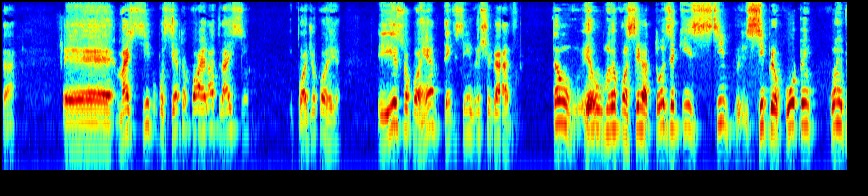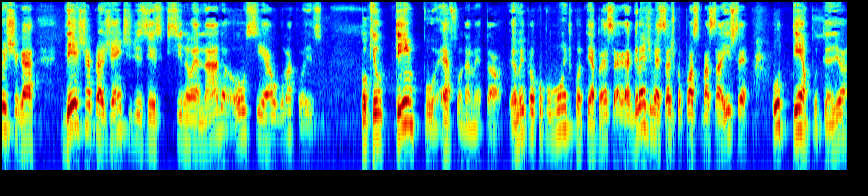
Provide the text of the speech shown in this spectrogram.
Tá? É, mas 5% ocorre lá atrás, sim. Pode ocorrer. E isso ocorrendo tem que ser investigado. Então, o meu conselho a todos é que se, se preocupem com investigar. Deixa para a gente dizer se não é nada ou se é alguma coisa. Porque o tempo é fundamental. Eu me preocupo muito com o tempo. Essa é a grande mensagem que eu posso passar isso é o tempo, entendeu?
